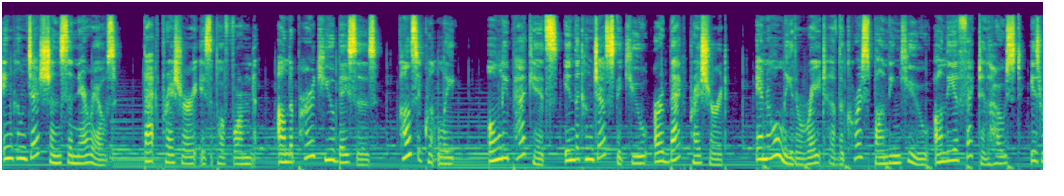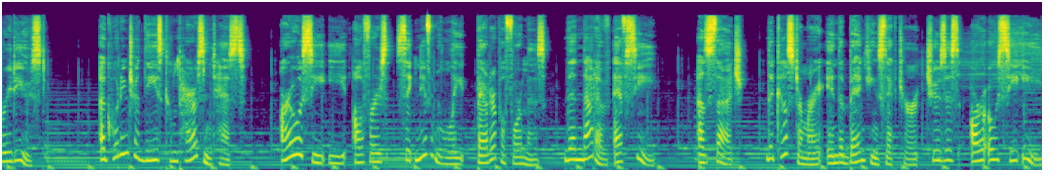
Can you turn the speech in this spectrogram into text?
In congestion scenarios, back pressure is performed on the per queue basis. Consequently, only packets in the congested queue are back pressured, and only the rate of the corresponding queue on the affected host is reduced. According to these comparison tests, ROCE offers significantly better performance than that of FC. As such, the customer in the banking sector chooses ROCE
